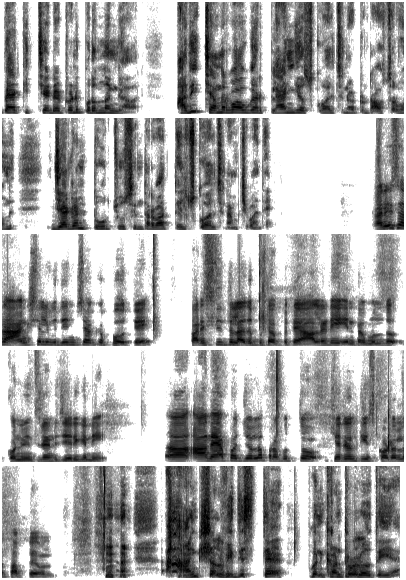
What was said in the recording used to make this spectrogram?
బ్యాక్ ఇచ్చేటటువంటి బృందం కావాలి. అది చంద్రబాబు గారు ప్లాన్ చేసుకోవాల్సినటువంటి అవసరం ఉంది. జగన్ టూర్ చూసిన తర్వాత తెలుసుకోవాల్సిన అంశం అదే. కానీ సార్ ఆంక్షలు విధించకపోతే పరిస్థితులు అదుపు తప్పితే ఆల్రెడీ ఇంతకు ముందు కొన్ని ఇన్సిడెంట్ జరిగినాయి. ఆ, నేపథ్యంలో ప్రభుత్వం చర్యలు తీసుకోవడంలో తప్పే ఉంది. ఆంక్షలు విధిస్తే కొన్ని కంట్రోల్ అవుతాయా?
